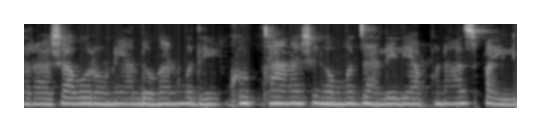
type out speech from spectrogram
तर अशावरून या दोघांमध्ये खूप छान अशी गंमत झालेली आपण आज पाहिली.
